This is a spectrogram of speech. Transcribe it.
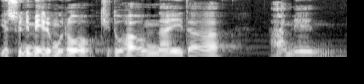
예수님의 이름으로 기도하옵나이다. 아멘.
